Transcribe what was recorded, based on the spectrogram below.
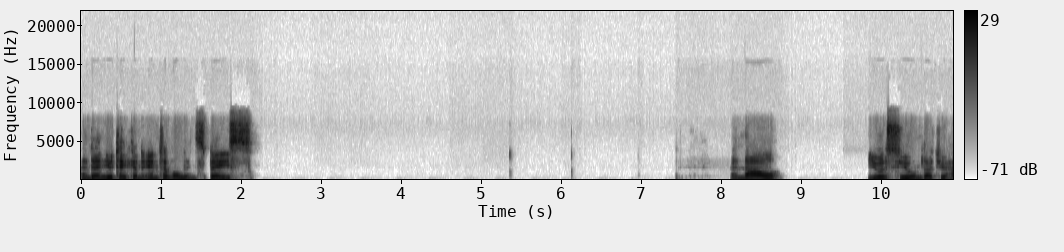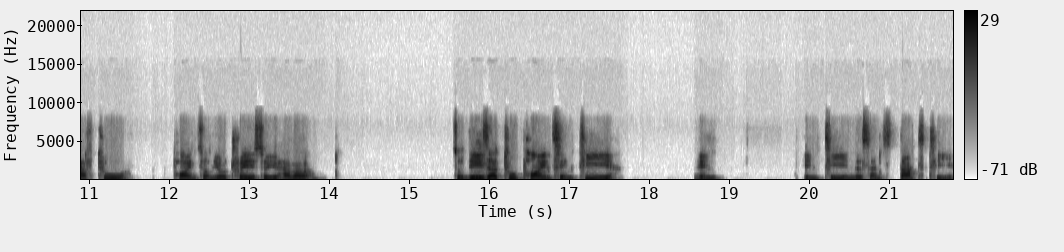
and then you take an interval in space. And now you assume that you have two points on your tree. So you have a, so these are two points in T, in, in T in the sense that T,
